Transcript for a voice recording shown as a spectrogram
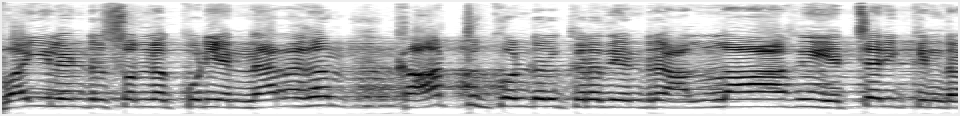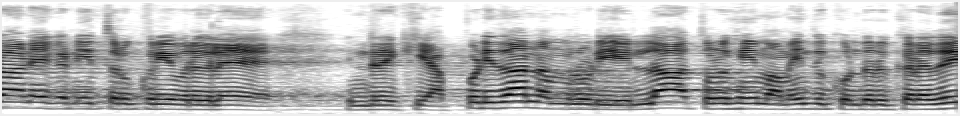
வயல் என்று சொல்லக்கூடிய நரகம் காத்து கொண்டிருக்கிறது என்று அல்லாஹ் எச்சரிக்கின்றானே கண்ணியத்திற்குரியவர்களே. இன்றைக்கு அப்படிதான் நம்மளுடைய எல்லா தொழுகையும் அமைந்து கொண்டிருக்கிறது.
